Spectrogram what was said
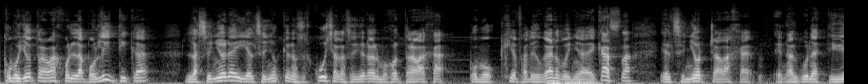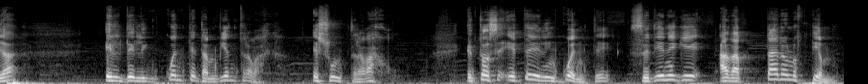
como yo trabajo en la política, la señora y el señor que nos escucha, la señora a lo mejor trabaja como jefa de hogar, dueña de casa, el señor trabaja en alguna actividad, el delincuente también trabaja. Es un trabajo. Entonces, este delincuente se tiene que adaptar a los tiempos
